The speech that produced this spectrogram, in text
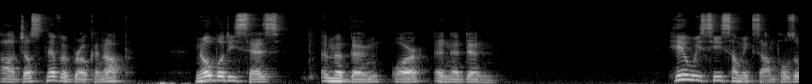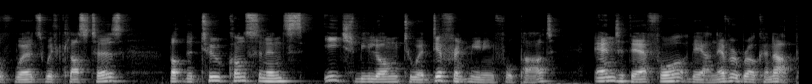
are just never broken up. Nobody says mbung or ndun. Here we see some examples of words with clusters, but the two consonants each belong to a different meaningful part, and therefore they are never broken up.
